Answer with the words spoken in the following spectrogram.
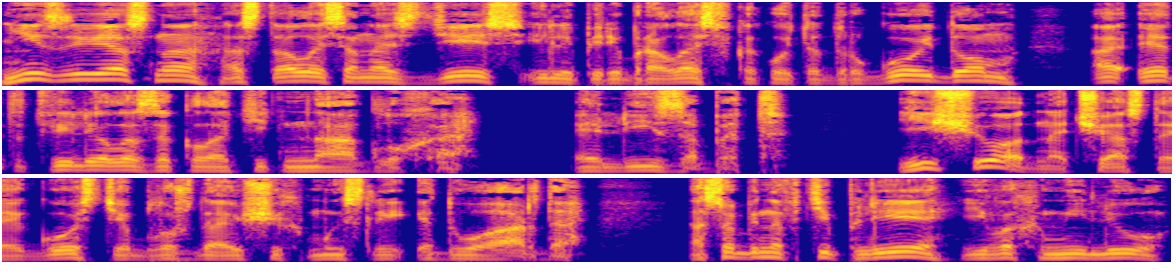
Неизвестно, осталась она здесь или перебралась в какой-то другой дом, а этот велела заколотить наглухо. Элизабет. Еще одна частая гостья блуждающих мыслей Эдуарда — особенно в тепле и в охмелю,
